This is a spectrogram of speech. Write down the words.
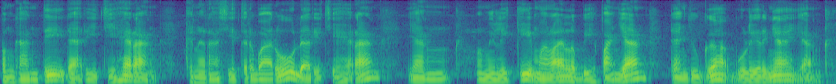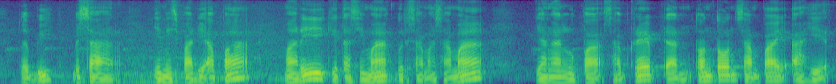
pengganti dari Ciherang generasi terbaru dari Ciherang yang memiliki malai lebih panjang dan juga bulirnya yang lebih besar. Jenis padi apa? Mari kita simak bersama-sama. Jangan lupa subscribe dan tonton sampai akhir.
